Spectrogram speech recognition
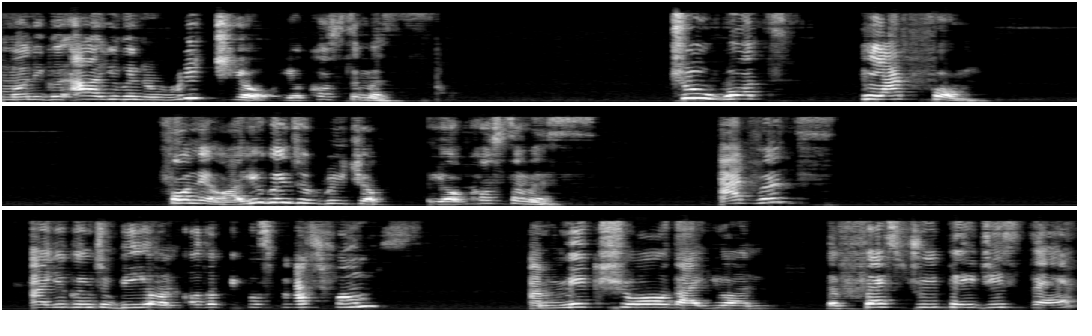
money going? How are you going to reach your, your customers? Through what platform? Funnel. Are you going to reach your, your customers? Adverts? Are you going to be on other people's platforms? And make sure that you're on the first three pages there?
